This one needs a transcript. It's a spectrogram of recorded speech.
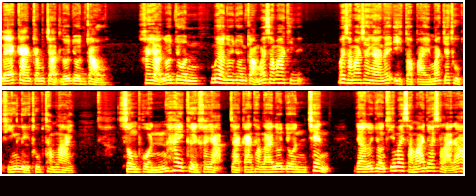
และการกำจัดรถยนต์เก่า ขยะรถยนต์เมื่อรถยนต์เก่าไม่สามารถ ไม่สามารถใช้งานได้อีกต่อไป มักจะถูกทิ้งหรือทุบทำลาย ส่งผลให้เกิดขยะจากการทำลายรถยนต์ เช่น ยางรถยนต์ที่ไม่สามารถย่อยสลายได้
